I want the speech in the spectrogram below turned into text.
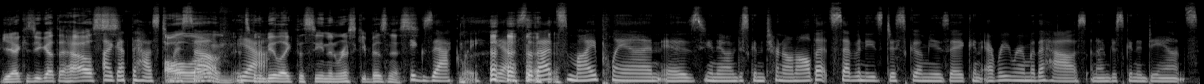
Yeah, because you got the house. I got the house to all myself. alone. It's yeah. going to be like the scene in Risky Business. Exactly. Yeah. so that's my plan is, you know, I'm just going to turn on all that 70s disco music in every room of the house and I'm just going to dance.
